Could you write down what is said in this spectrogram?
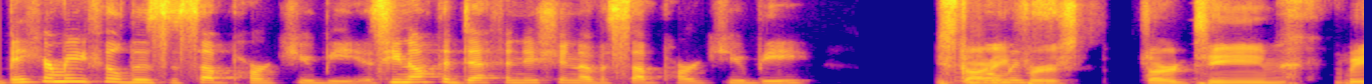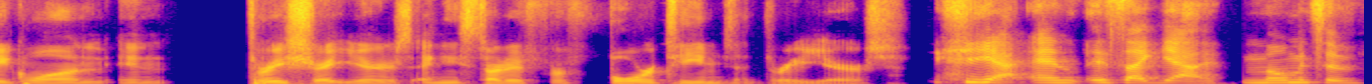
Baker Mayfield is a subpar QB. Is he not the definition of a subpar QB? He's starting Moments- for his third team week one in three straight years and he started for four teams in three years. Yeah. And it's like, yeah, moments of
